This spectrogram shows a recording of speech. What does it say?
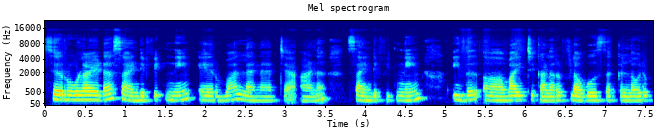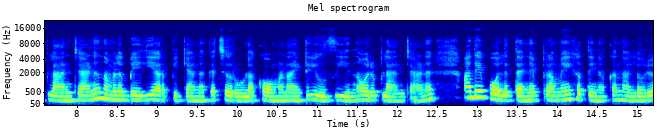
ചെറുളയുടെ സയന്റിഫിക് നെയിം എർവ ലനാറ്റ ആണ് സയന്റിഫിക് നെയിം. ഇത് വൈറ്റ് കളർ ഫ്ലവേഴ്സ് ഒക്കെ ഉള്ള ഒരു പ്ലാന്റ് ആണ് നമ്മൾ ബലി അർപ്പിക്കാനൊക്കെ ചെറുള കോമൺ ആയിട്ട് യൂസ് ചെയ്യുന്ന ഒരു പ്ലാന്റ് ആണ് അതേപോലെ തന്നെ പ്രമേഹത്തിനൊക്കെ നല്ലൊരു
